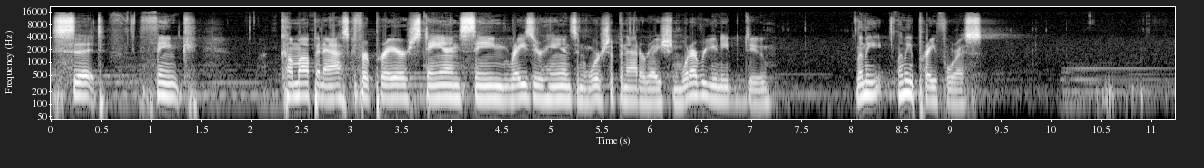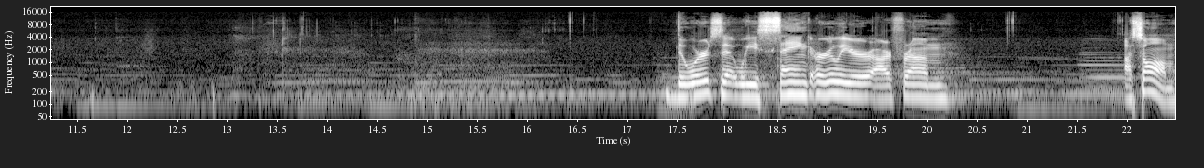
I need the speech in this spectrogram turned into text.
sit, think, come up and ask for prayer, stand, sing, raise your hands in worship and adoration, whatever you need to do. Let me, let me pray for us. The words that we sang earlier are from a psalm.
